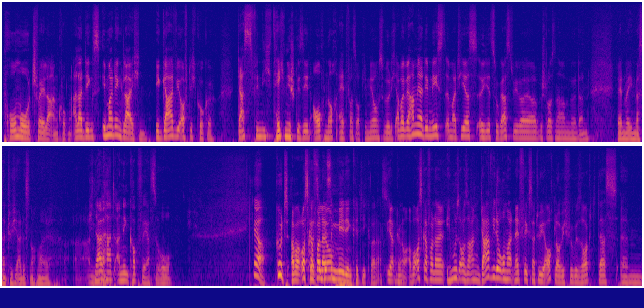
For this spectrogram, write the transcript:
Promo-Trailer angucken. Allerdings immer den gleichen, egal wie oft ich gucke. Das finde ich technisch gesehen auch noch etwas optimierungswürdig. Aber wir haben ja demnächst äh, Matthias äh, hier zu Gast, wie wir ja beschlossen haben. Ne? Dann werden wir ihm das natürlich alles nochmal an. knallhart an den Kopf werfen. So. Ja, Gut, aber das ist so ein Oscarverleihung. bisschen Medienkritik war das. Ja, genau. Aber Oscarverleihung, ich muss auch sagen, da wiederum hat Netflix natürlich auch, glaube ich, für gesorgt, dass ähm,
